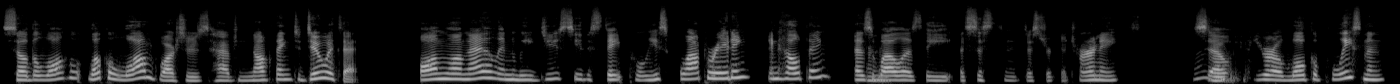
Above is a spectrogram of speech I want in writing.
So the local, local law enforcers have nothing to do with it. On Long Island, we do see the state police cooperating and helping, as mm-hmm. well as the assistant district attorney. Mm-hmm. So mm. if you're a local policeman,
